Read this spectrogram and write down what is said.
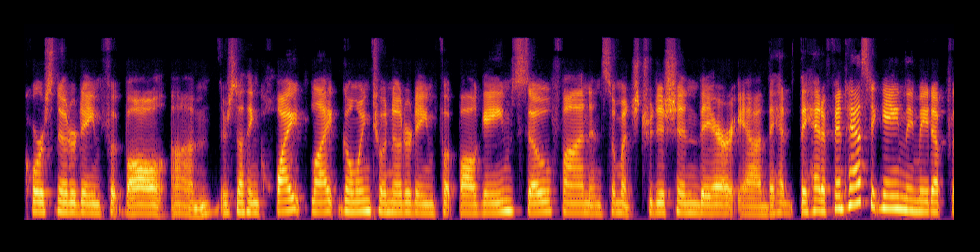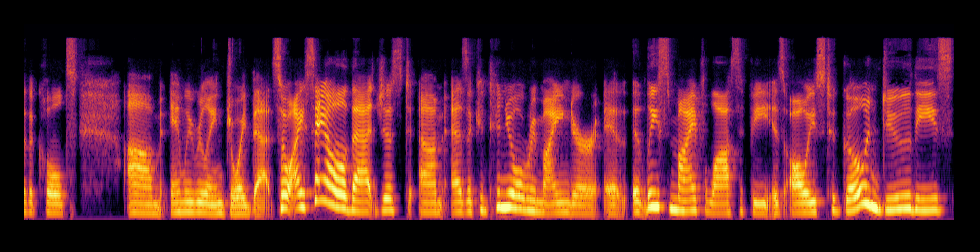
course, Notre Dame football. Um, there's nothing quite like going to a Notre Dame football game. So fun and so much tradition there. And they had they had a fantastic game. They made up for the Colts. Um, and we really enjoyed that. So I say all of that just um, as a continual reminder. At, at, least my philosophy is always to go and do these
